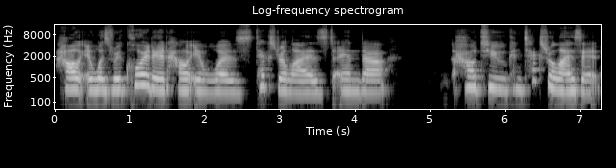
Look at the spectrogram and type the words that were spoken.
how it was recorded, how it was textualized, and uh, how to contextualize it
